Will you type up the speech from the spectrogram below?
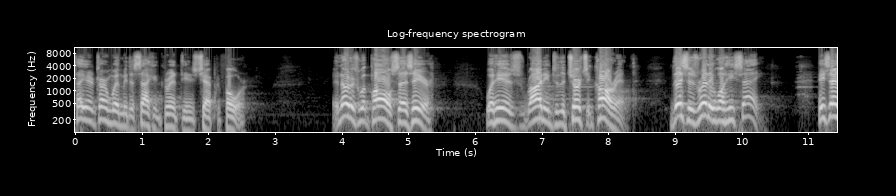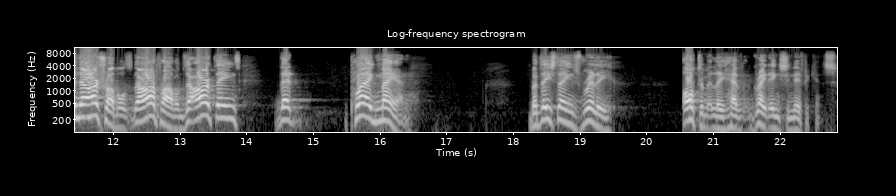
Tell you turn with me to 2 Corinthians chapter 4. And notice what Paul says here when he is writing to the church at Corinth. This is really what he's saying. He's saying there are troubles, there are problems, there are things that plague man. But these things really ultimately have great insignificance.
